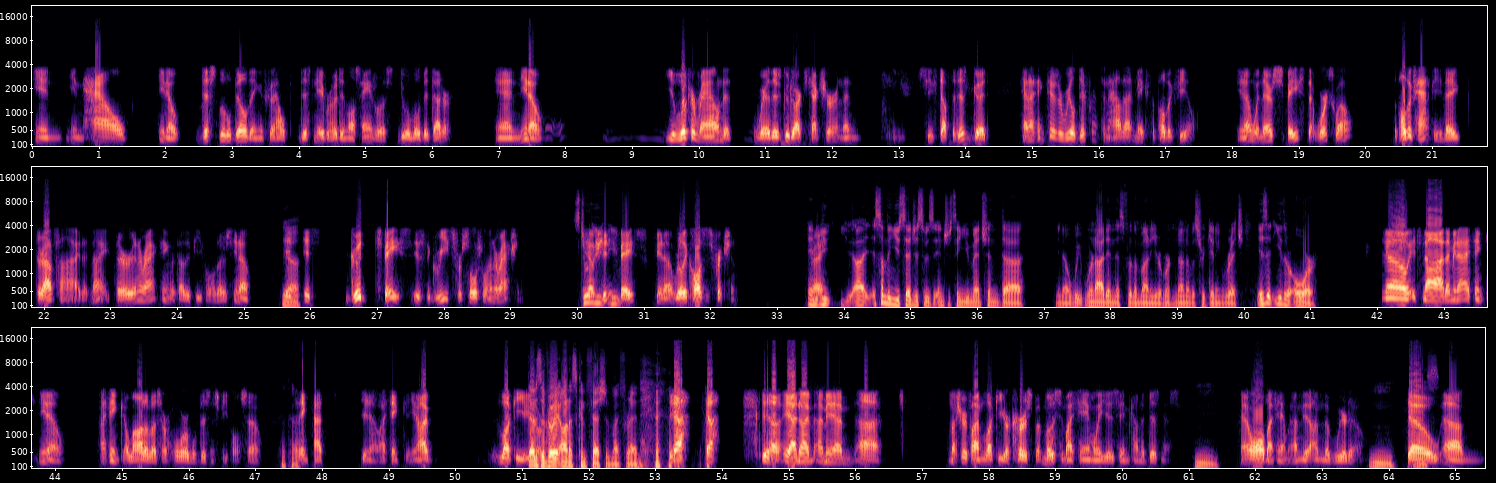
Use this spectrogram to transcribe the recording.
in in how you know this little building is going to help this neighborhood in Los Angeles do a little bit better. And you know, you look around at where there's good architecture, and then you see stuff that isn't good. And I think there's a real difference in how that makes the public feel. You know, when there's space that works well, the public's happy. They they're outside at night. They're interacting with other people. There's you know, Yeah. it, it's good space is the grease for social interaction. Stuart, you know, shitty you- space, you know, really causes friction. And right? you, uh, something you said just was interesting. You mentioned, uh, you know, we, we're not in this for the money or we're, none of us are getting rich. Is it either or? No, it's not. I mean, I think you know, I think a lot of us are horrible business people. So Okay. I think that's you know, I think you know, I'm lucky. That is know, a very honest confession, my friend. yeah, yeah, yeah, yeah. No, I'm, I mean, I'm, uh, I'm not sure if I'm lucky or cursed, but most of my family is in kind of business, Hmm. and all my family. I'm the, I'm the weirdo. Hmm. So, um,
